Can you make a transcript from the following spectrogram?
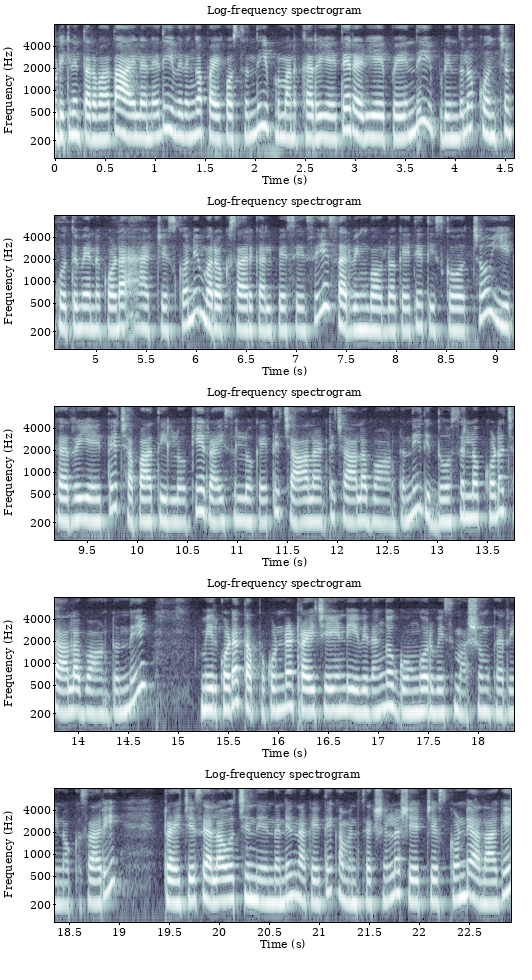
ఉడికిన తర్వాత ఆయిల్ అనేది ఈ విధంగా పైకి వస్తుంది. ఇప్పుడు మన కర్రీ అయితే రెడీ అయిపోయింది. ఇప్పుడు ఇందులో కొంచెం కొత్తిమీరను కూడా యాడ్ చేసుకొని మరొకసారి కలిపేసేసి సర్వింగ్ బౌల్లోకి అయితే తీసుకోవచ్చు. ఈ కర్రీ అయితే చపాతీల్లోకి రైసుల్లోకి అయితే చాలా అంటే చాలా బాగుంటుంది. ఇది దోశల్లో కూడా చాలా బాగుంటుంది. మీరు కూడా తప్పకుండా ట్రై చేయండి. ఈ విధంగా గోంగూర వేసి మష్రూమ్ కర్రీని ఒకసారి ట్రై చేసి ఎలా వచ్చింది ఏంటనేది నాకైతే కమెంట్ సెక్షన్లో షేర్ చేసుకోండి. అలాగే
